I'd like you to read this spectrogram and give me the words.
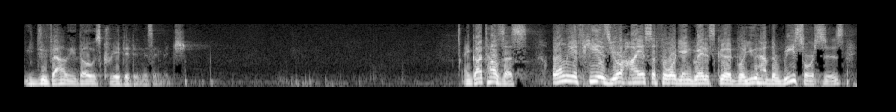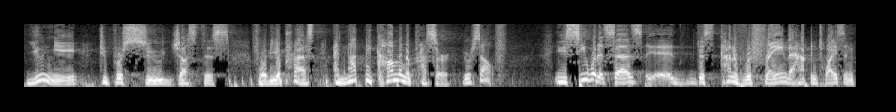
you devalue those created in his image. And God tells us only if He is your highest authority and greatest good will you have the resources you need to pursue justice for the oppressed and not become an oppressor yourself. You see what it says, uh, this kind of refrain that happened twice in,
